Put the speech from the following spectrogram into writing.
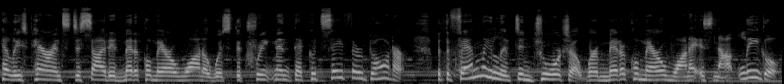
Haleigh's parents decided medical marijuana was the treatment that could save their daughter. But the family lived in Georgia, where medical marijuana is not legal.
